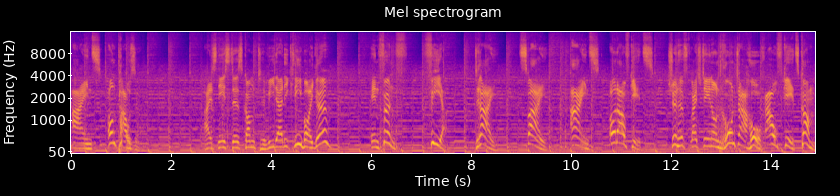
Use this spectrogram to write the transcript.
1 und Pause. Als nächstes kommt wieder die Kniebeuge. In 5, 4, 3, 2, 1 und auf geht's. Schön hüftbreit stehen und runter, hoch. Auf geht's, komm.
